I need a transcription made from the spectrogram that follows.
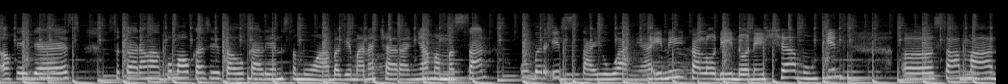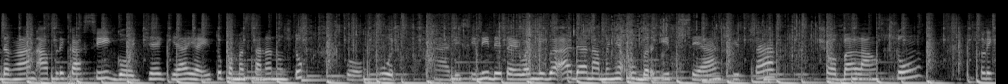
Oke okay guys, sekarang aku mau kasih tahu kalian semua bagaimana caranya memesan Uber Eats Taiwan ya. Ini kalau di Indonesia mungkin uh, sama dengan aplikasi Gojek ya, yaitu pemesanan untuk GoFood. Nah, di sini di Taiwan juga ada namanya Uber Eats ya. Kita coba langsung klik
